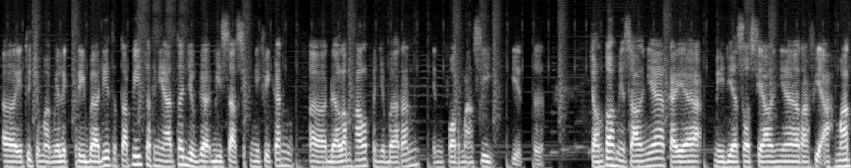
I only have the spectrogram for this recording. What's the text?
Uh, itu cuma milik pribadi, tetapi ternyata juga bisa signifikan uh, dalam hal penyebaran informasi gitu. Contoh misalnya kayak media sosialnya Raffi Ahmad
